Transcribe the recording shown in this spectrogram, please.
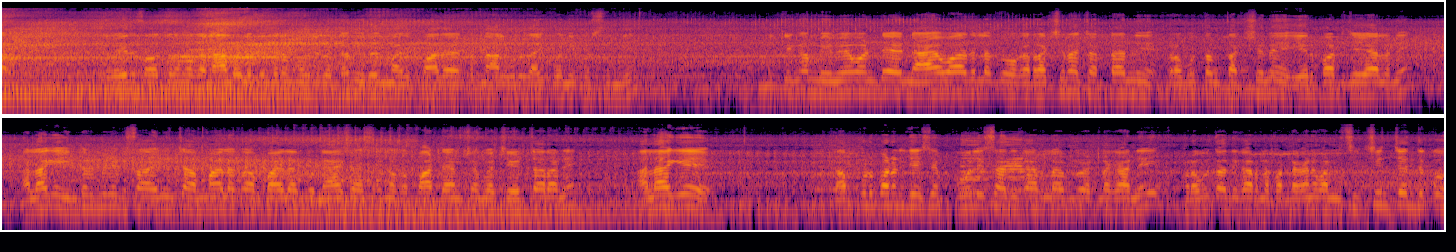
ఇరవై ఐదు సంవత్సరం ఒక నాలుగు రోజుల కింద మొదలు పెట్టాం ఈరోజు మాది పాదయాత్ర నాలుగు రోజులు అయిపోయికి వస్తుంది ముఖ్యంగా మేమేమంటే న్యాయవాదులకు ఒక రక్షణ చట్టాన్ని ప్రభుత్వం తక్షణమే ఏర్పాటు చేయాలని అలాగే ఇంటర్మీడియట్ స్థాయి నుంచి అమ్మాయిలకు అబ్బాయిలకు న్యాయశాస్త్రం ఒక పాఠ్యాంశంగా చేర్చాలని అలాగే తప్పుడు పనులు చేసే పోలీసు అధికారుల పట్ల కానీ ప్రభుత్వ అధికారుల పట్ల కానీ వాళ్ళని శిక్షించేందుకు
